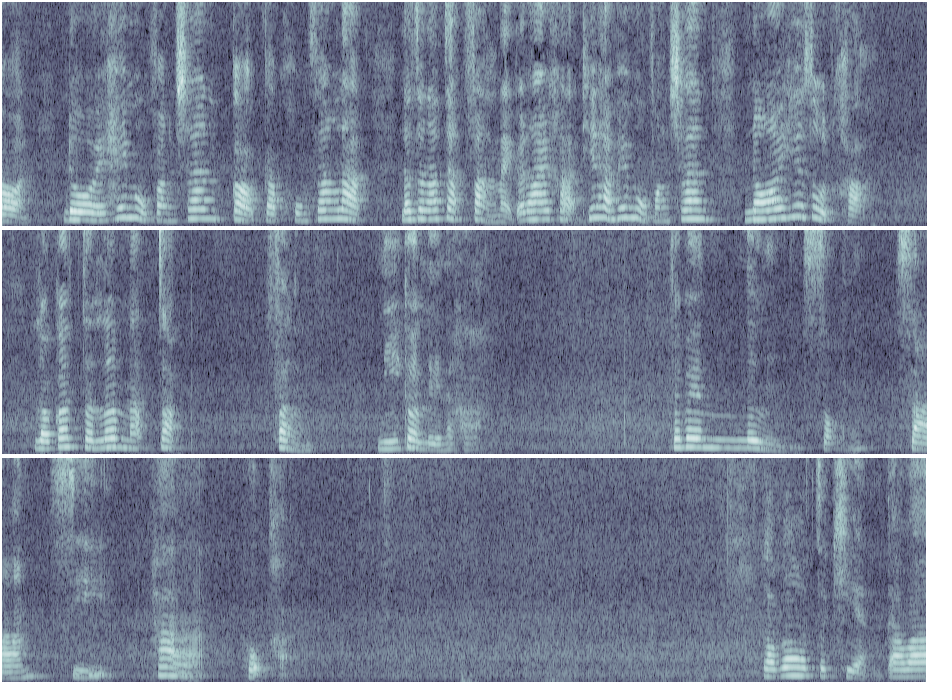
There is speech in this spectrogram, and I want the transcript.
ก่อน โดยให้หมู่ฟังก์ชันเกาะกับโครงสร้างหลัก เราจะนับจากฝั่งไหนก็ได้ค่ะ ที่ทำให้หมู่ฟังก์ชันน้อยที่สุดค่ะแล้วก็จะเริ่มนับจากฝั่งนี้ก่อนเลยนะคะ จะเป็นหนึ่งสองสามสี่ห้าหกค่ะ แล้วก็จะเขียนได้ว่า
